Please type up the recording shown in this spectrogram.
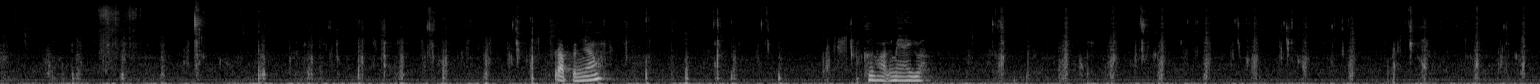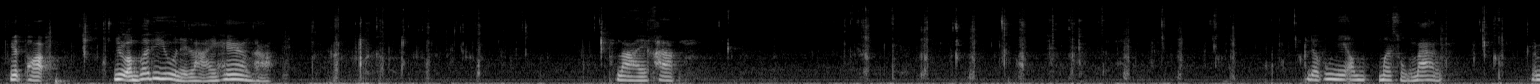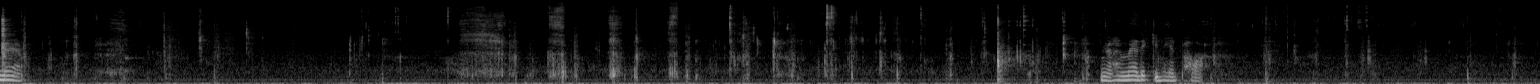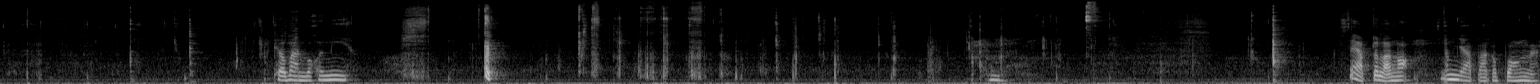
จับเป็นยังคืนหอดแม่อยู่เห็ดเพาะอยู่อำเภอที่อยู่ในหลายแห้งค่ะลายค่ะเดี๋ยวพรุ่งนี้เอามาส่งบ้านแม่แม่ ได้กินเห็ดเพาะแถวบ้านบ่ค่อยมีแซ่บตัวละเนาะน้ำยาปลากระป๋องนะ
